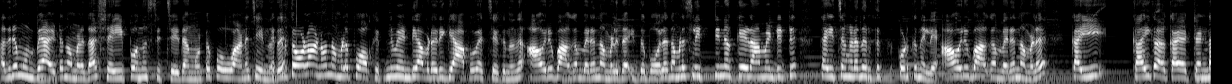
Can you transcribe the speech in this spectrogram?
അതിന് മുമ്പേ ആയിട്ട് നമ്മളിതാ ഷേപ്പ് ഒന്ന് സ്റ്റിച്ച് ചെയ്ത് അങ്ങോട്ട് പോവുകയാണ് ചെയ്യുന്നത്. എത്രത്തോളാണോ നമ്മൾ പോക്കറ്റിന് വേണ്ടി അവിടെ ഒരു ഗ്യാപ്പ് വെച്ചേക്കുന്നത്. ആ ഒരു ഭാഗം വരെ നമ്മളിത് ഇതുപോലെ നമ്മൾ സ്ലിറ്റിനൊക്കെ ഇടാൻ വേണ്ടിയിട്ട് തയ്ച്ചങ്ങടെ നിർത്തി കൊടുക്കുന്നില്ലേ? ആ ഒരു ഭാഗം വരെ നമ്മൾ കൈ കൈ കയറ്റേണ്ട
